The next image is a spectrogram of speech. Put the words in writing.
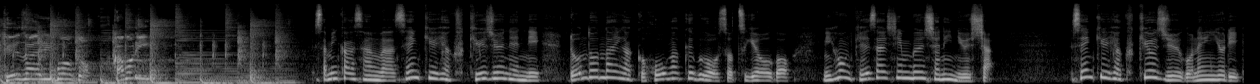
経済リポート深掘三川さんは1990年にロンドン大学法学部を卒業後日本経済新聞社に入社。1995年より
